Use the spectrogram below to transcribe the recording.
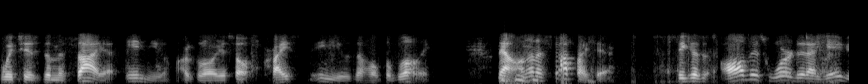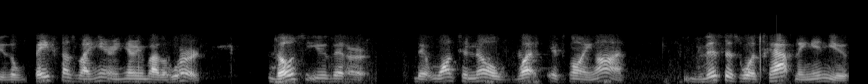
which is the Messiah in you, our glorious hope. Christ in you, the hope of glory. Now, I'm mm-hmm. going to stop right there because all this word that I gave you, the faith comes by hearing, hearing by the word. Those of you that are that want to know what is going on, this is what's happening in you.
